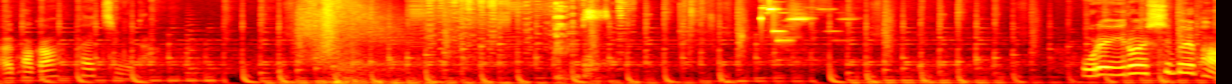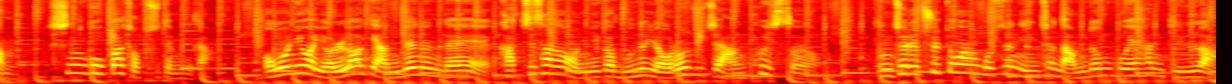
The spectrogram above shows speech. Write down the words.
알파가 파헤칩니다. 올해 1월 10일 밤 신고가 접수됩니다. 어머니와 연락이 안 되는데 같이 사는 언니가 문을 열어주지 않고 있어요. 경찰이 출동한 곳은 인천 남동구의 한 빌라.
